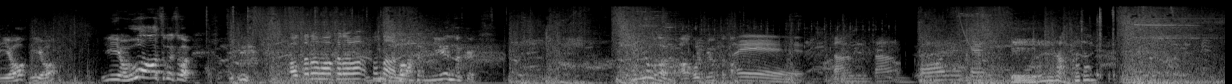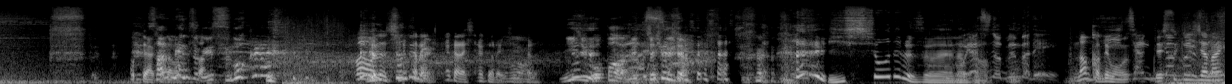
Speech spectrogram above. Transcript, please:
いいよいいよ。いいよ。うわーすごいすごい。ー赤玉、赤玉、そんなんあんの？うわ2連続そんなことあるのあこれ拾ったか。えー、ダンダン、こういうえー、赤だ。ゲ3連続？すごくない？まあ、まあ、死ぬから死ぬから死ぬから死ぬから。いい。25%めっちゃ低いじゃん。一生出るんですよね、なんか。なんかでも、出過ぎじゃない？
